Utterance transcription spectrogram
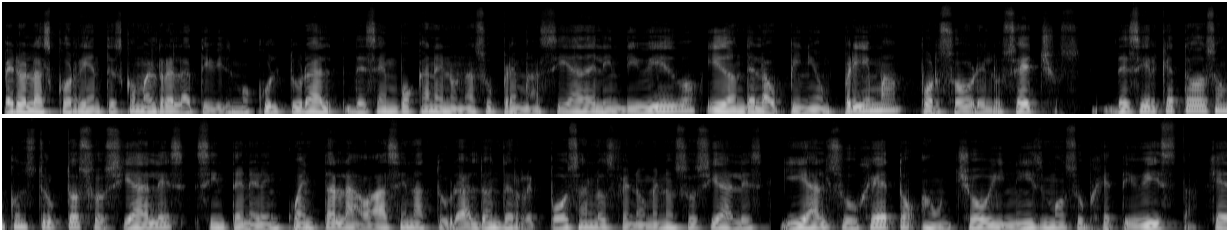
pero las corrientes como el relativismo cultural desembocan en una supremacía del individuo y donde la opinión prima por sobre los hechos. Decir que todos son constructos sociales sin tener en cuenta la base natural donde reposan los fenómenos sociales guía al sujeto a un chauvinismo subjetivista que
